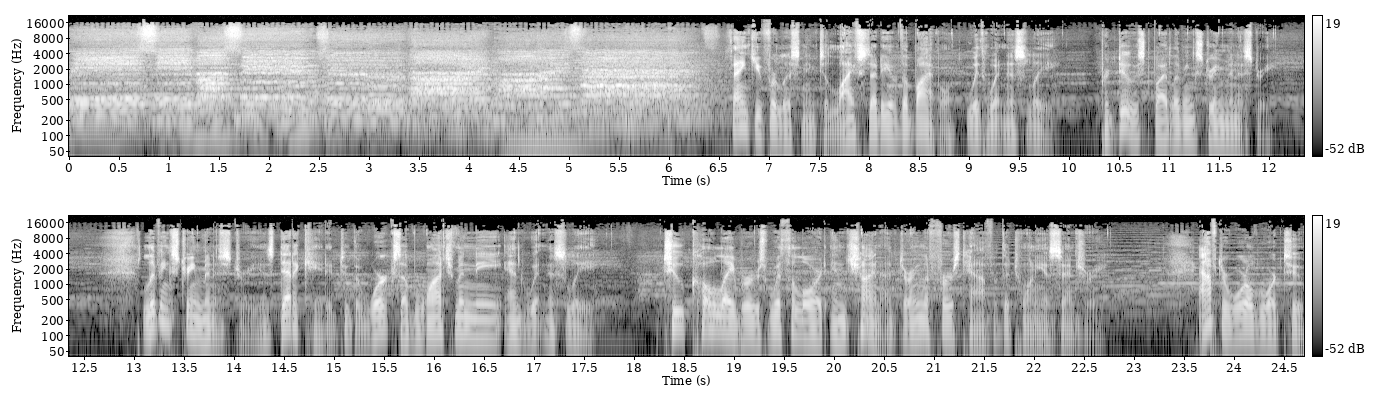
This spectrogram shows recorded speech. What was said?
Receive us into Thy wise hand. Thank you for listening to Life Study of the Bible with Witness Lee, produced by Living Stream Ministry. Living Stream Ministry is dedicated to the works of Watchman Nee and Witness Lee, two co laborers with the Lord in China during the first half of the 20th century. After World War II,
